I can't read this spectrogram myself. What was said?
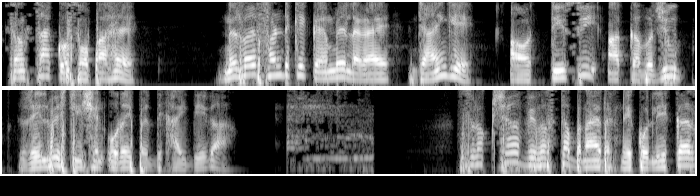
संस्था को सौंपा है। निर्भय फंड के कैमरे लगाए जाएँगे और तीसरी आँख का वजूद रेलवे स्टेशन उरई पर दिखाई देगा। सुरक्षा व्यवस्था बनाए रखने को लेकर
